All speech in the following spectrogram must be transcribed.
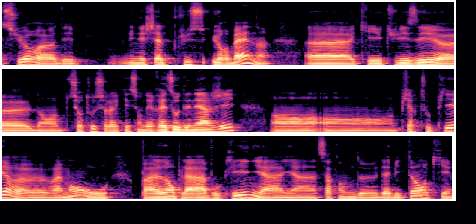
sur des, une échelle plus urbaine. Euh, qui est utilisé euh, surtout sur la question des réseaux d'énergie en peer-to-peer, euh, vraiment, où par exemple à Brooklyn, il y a, il y a un certain nombre d'habitants qui,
